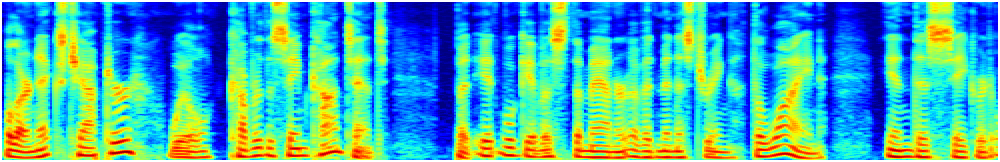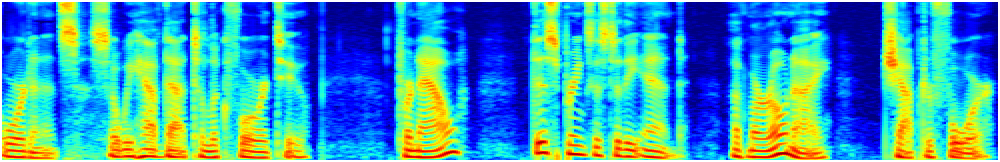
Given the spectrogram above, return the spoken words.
Well, our next chapter will cover the same content, but it will give us the manner of administering the wine in this sacred ordinance, so we have that to look forward to. For now, this brings us to the end of Moroni chapter 4.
